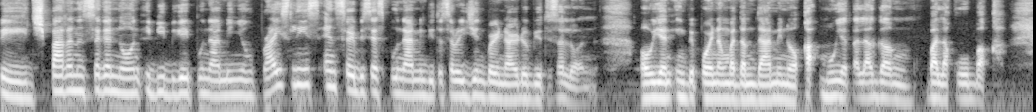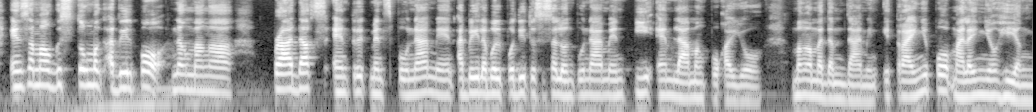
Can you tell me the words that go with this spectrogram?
page para nang sa ganon ibibigay po namin yung price list and services po namin dito sa Regine Bernardo Beauty Salon. O yan ing before ng madamdamin no, kamuya talagang balakubak. And sa mga gustong mag-avail po ng mga products and treatments po namin, available po dito sa salon po namin, PM lamang po kayo, mga madamdamin. I-try nyo po, malay nyo, hiyang nyo.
